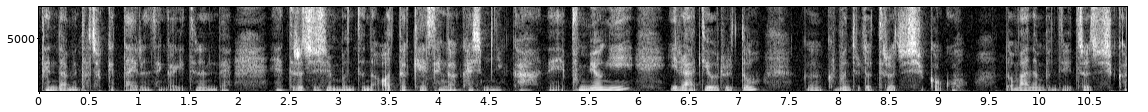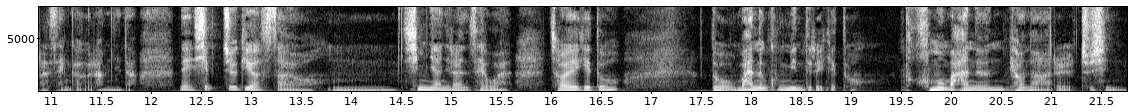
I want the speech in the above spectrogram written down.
된다면 더 좋겠다 이런 생각이 드는데 예, 들어주시는 분들은 어떻게 생각하십니까? 네, 분명히 이 라디오를 또 그, 그분들도 들어주실 거고 또 많은 분들이 들어주실 거라 생각을 합니다. 네, 10주기였어요. 음, 10년이란 세월 저에게도 또 많은 국민들에게도 너무 많은 변화를 주신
